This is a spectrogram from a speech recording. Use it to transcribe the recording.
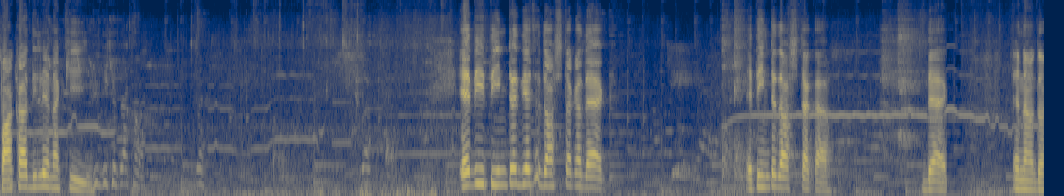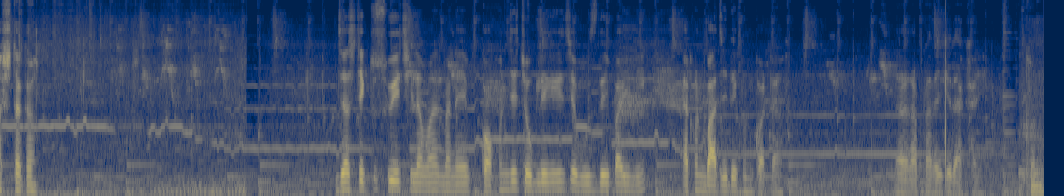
পাকা দিলে নাকি এদি তিনটে দিয়েছে, দশ টাকা, দেখ। এ তিনটে দশ টাকা। দেখ। এ নাও দশ টাকা। জাস্ট একটু শুয়েছিলাম, আর মানে কখন যে চোখ লেগে গেছে বুঝতেই পারিনি। এখন বাজে দেখুন কটা। দাঁড়ান, আপনাদেরকে দেখাই। এখন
